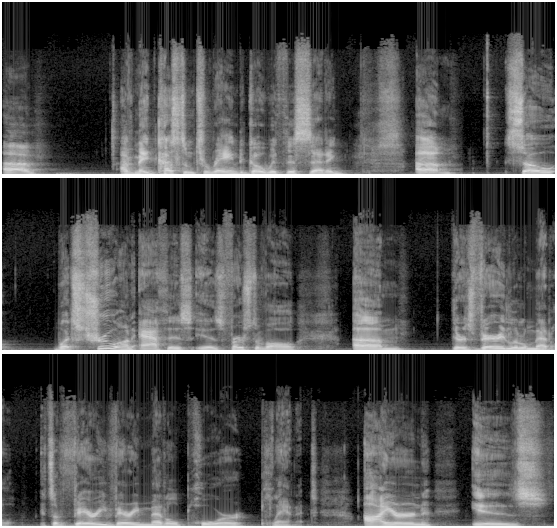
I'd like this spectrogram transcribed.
uh, I've made custom terrain to go with this setting. Um, so, what's true on Athas is, first of all, um, there's very little metal. It's a very, very metal poor planet. Iron is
